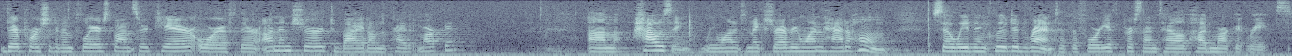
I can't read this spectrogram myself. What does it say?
their portion of employer sponsored care or if they're uninsured to buy it on the private market. Um, housing, we wanted to make sure everyone had a home. So we've included rent at the 40th percentile of HUD market rates.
